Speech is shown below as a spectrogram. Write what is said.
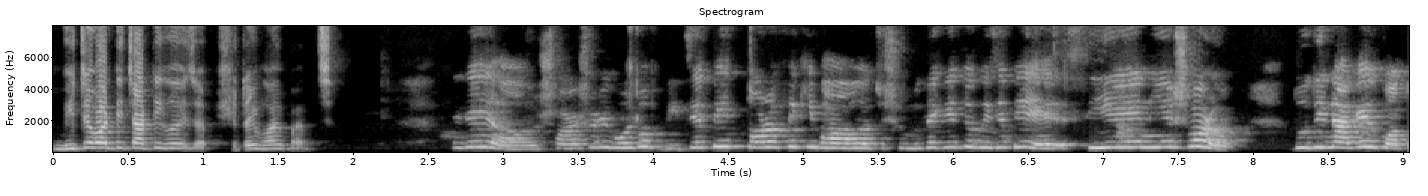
ভিটেবাটি চাটি হয়ে যাবে, সেটাই ভয় পাচ্ছে। আহ, সরাসরি বলব বিজেপির তরফে কি ভাবা হচ্ছে? শুরু থেকেই তো বিজেপি সিএ নিয়ে সরব। দুদিন আগে গত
